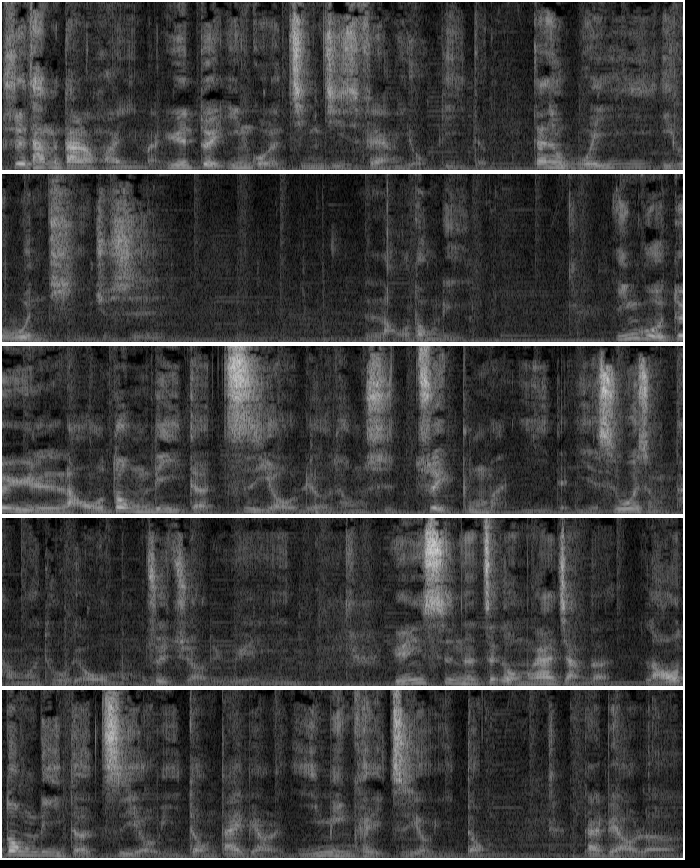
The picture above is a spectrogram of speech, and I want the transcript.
所以他们当然欢迎嘛，因为对英国的经济是非常有利的。但是唯一一个问题就是劳动力，英国对于劳动力的自由流通是最不满意的，也是为什么他们会脱离欧盟最主要的原因。原因是呢，这个我们刚才讲的劳动力的自由移动，代表了移民可以自由移动，代表了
